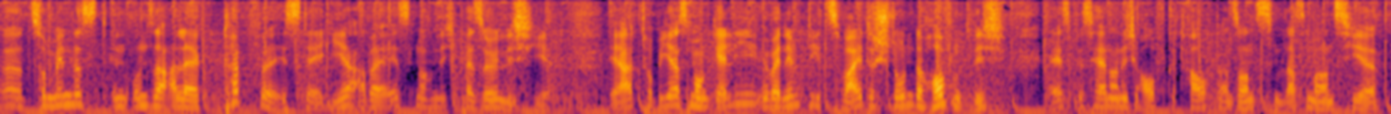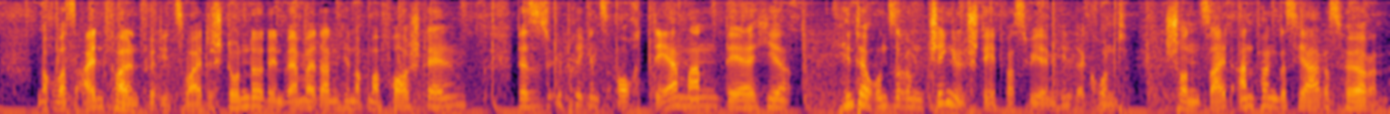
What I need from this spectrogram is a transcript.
äh, zumindest in unser aller Köpfe ist er hier, aber er ist noch nicht persönlich hier. Ja, Tobias Mongelli übernimmt die zweite Stunde hoffentlich. Er ist bisher noch nicht aufgetaucht, ansonsten lassen wir uns hier noch was einfallen für die zweite Stunde. Den werden wir dann hier nochmal vorstellen. Das ist übrigens auch der Mann, der hier hinter unserem Jingle steht, was wir im Hintergrund schon seit Anfang des Jahres hören.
